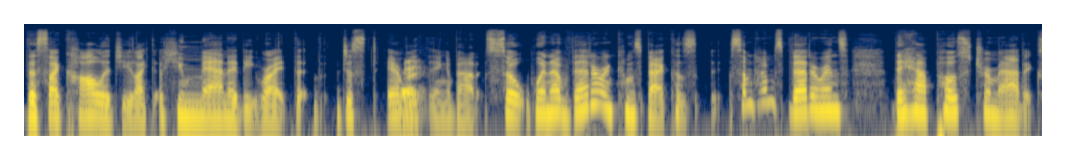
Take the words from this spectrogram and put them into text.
the psychology, like a humanity, right? The, just everything right. about it. So when a veteran comes back, because sometimes veterans they have post traumatic,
